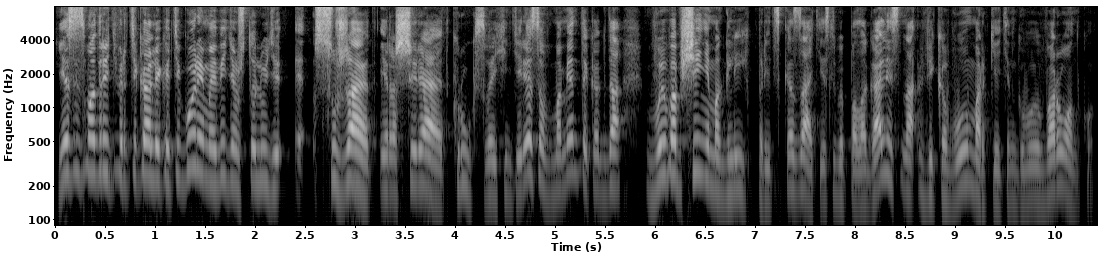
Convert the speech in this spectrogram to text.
Если смотреть вертикали категории, мы видим, что люди э, сужают и расширяют круг своих интересов в моменты, когда вы вообще не могли их предсказать, если бы полагались на вековую маркетинговую воронку.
